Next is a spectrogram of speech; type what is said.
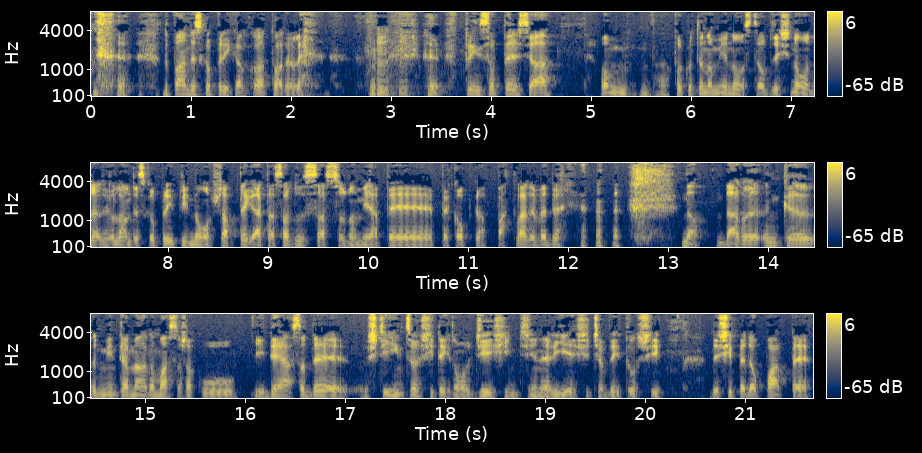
După am descoperit calculatoarele. Prin-o Persia, am făcut în 1989, dar eu l-am descoperit prin 97, gata, s-a dus astronomia pe, pe copcă, pac, la revedere. no, dar încă în mintea mea a rămas așa cu ideea asta de știință și tehnologie și inginerie și ce vrei tu și deși pe de o parte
